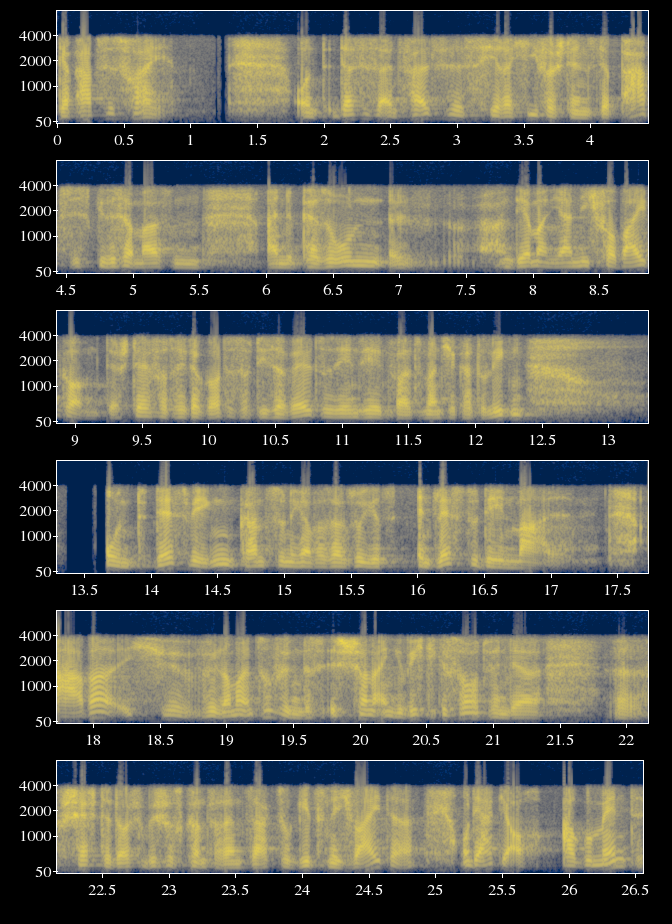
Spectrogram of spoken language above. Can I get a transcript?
der Papst ist frei. Und das ist ein falsches Hierarchieverständnis. Der Papst ist gewissermaßen eine Person, äh, an der man ja nicht vorbeikommt. Der Stellvertreter Gottes auf dieser Welt, so sehen sie jedenfalls manche Katholiken. Und deswegen kannst du nicht einfach sagen, so jetzt entlässt du den mal. Aber ich äh, will nochmal hinzufügen, das ist schon ein gewichtiges Wort, wenn der äh, Chef der Deutschen Bischofskonferenz sagt, so geht's nicht weiter. Und er hat ja auch Argumente.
